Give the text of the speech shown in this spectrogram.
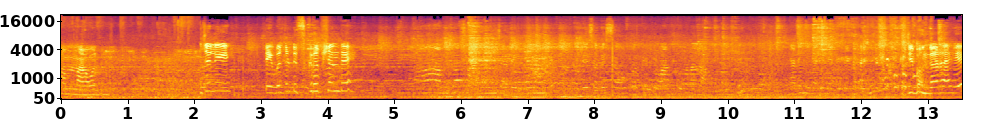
थांब नाव अंजली टेबलचं डिस्क्रिप्शन दे. हा, ही जी भंगार आहे.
